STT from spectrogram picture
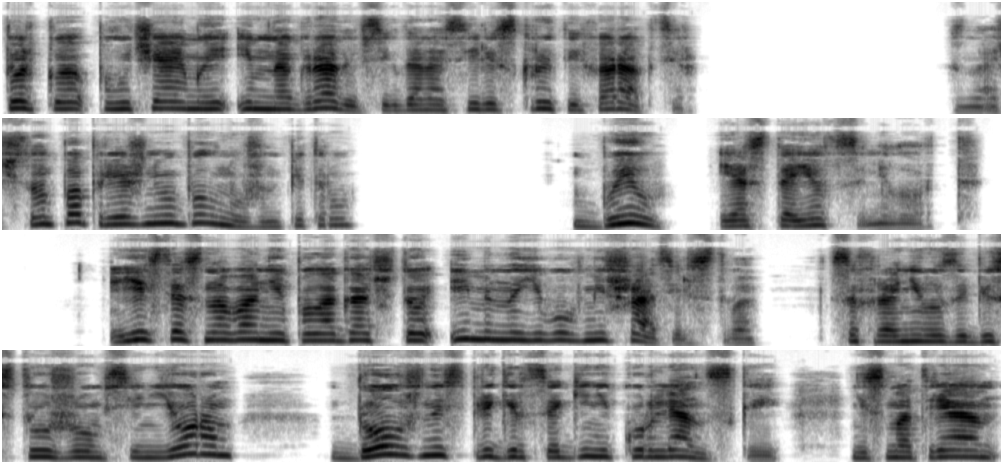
Только получаемые им награды всегда носили скрытый характер. Значит, он по-прежнему был нужен Петру. Был и остается, милорд. Есть основания полагать, что именно его вмешательство сохранило за Бестужевым сеньором должность при герцогине Курлянской, несмотря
